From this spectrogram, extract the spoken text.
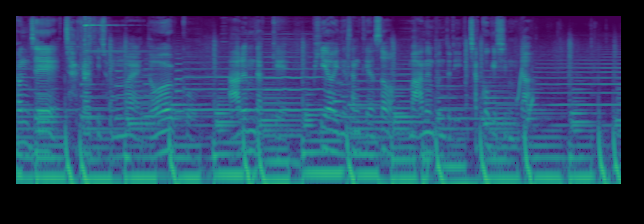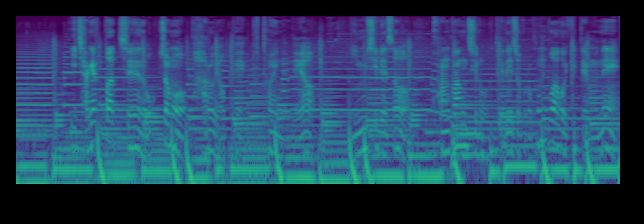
현재 작약이 정말 넓고 아름답게 피어 있는 상태여서 많은 분들이 찾고 계십니다. 이 작약밭은 옥정호 바로 옆에 붙어 있는데요. 임실에서 관광지로 대대적으로 홍보하고 있기 때문에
